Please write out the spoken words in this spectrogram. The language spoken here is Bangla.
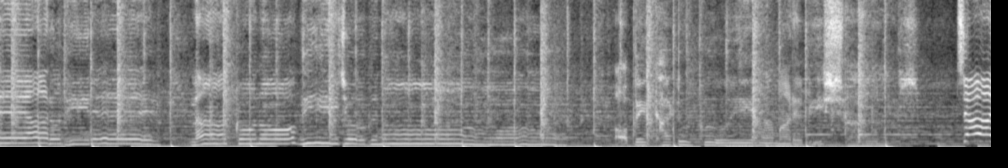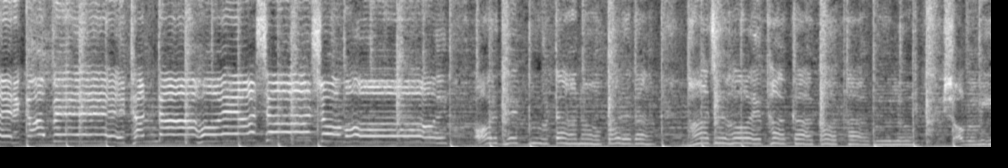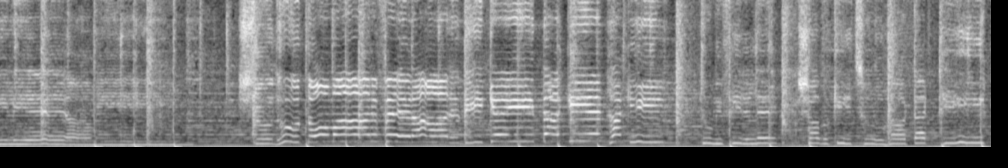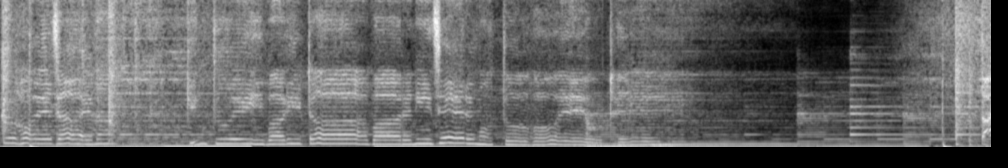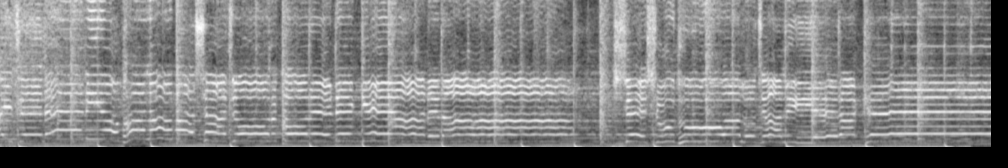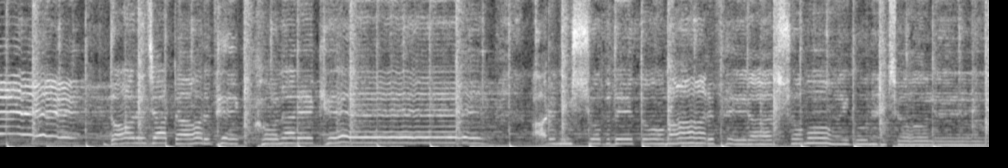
অপেক্ষাটুকুই আমার বিশ্বাস। চায়ের কাপে ঠান্ডা হয়ে আসা সময়। অর্ধেক গুটানো পর্দা, ভাঁজ হয়ে থাকা কথাগুলো, সব মিলিয়ে আমি। শুধু তোমার ফেরার দিকেই তাকিয়ে থাকি। তুমি ফিরলে সব কিছু হঠাৎ ঠিক হয়ে যায় না। কিন্তু এই বাড়িটা আবার নিজের মতো হয়ে দরজাটা অর্ধেক খোলা রেখে আর নিঃশব্দে তোমার ফেরার সময় গুনে চলে।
